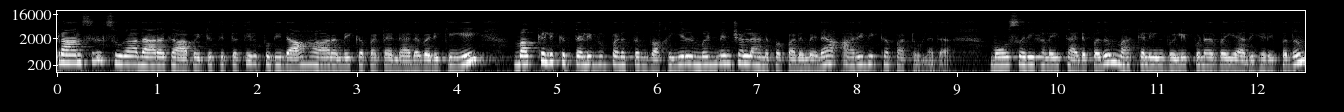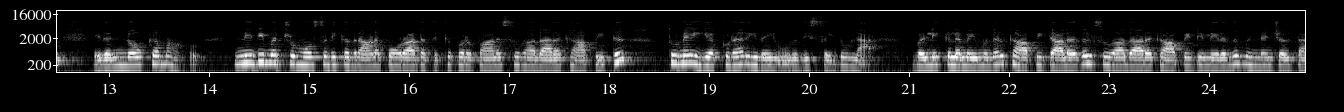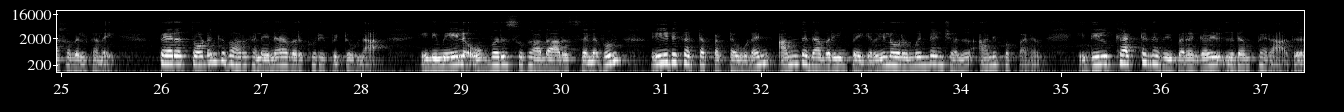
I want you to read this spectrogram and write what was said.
பிரான்சில் சுகாதார காப்பீட்டு திட்டத்தில் புதிதாக ஆரம்பிக்கப்பட்ட நடவடிக்கையை மக்களுக்கு தெளிவுபடுத்தும் வகையில் மின்னஞ்சல் அனுப்பப்படும் என அறிவிக்கப்பட்டுள்ளது. மோசடிகளை தடுப்பதும் மக்களின் விழிப்புணர்வை அதிகரிப்பதும் இதன் நோக்கமாகும். நிதி மற்றும் மோசடிக்கு எதிரான போராட்டத்திற்கு பொறுப்பான சுகாதார காப்பீட்டு துணை இயக்குனர் இதை உறுதி செய்துள்ளார். வெள்ளிக்கிழமை முதல் காப்பீட்டாளர்கள் சுகாதார காப்பீட்டிலிருந்து மின்னஞ்சல் தகவல்களை பெறத் தொடங்குவார்கள் என அவர் குறிப்பிட்டுள்ளார். இனிமேல் ஒவ்வொரு சுகாதார செலவும் ஈடுகட்டப்பட்டவுடன் அந்த நபரின் பெயரில் ஒரு மின்னஞ்சல் அனுப்பப்படும். இதில் கட்டண விவரங்கள் இடம்பெறாது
